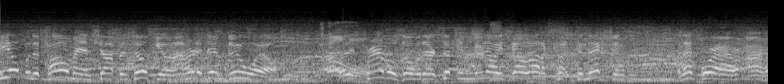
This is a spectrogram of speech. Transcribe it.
He opened a tall man shop in Tokyo, and I heard it didn't do well. But his travels over there took him, you know, he's got a lot of connections, and that's where I,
